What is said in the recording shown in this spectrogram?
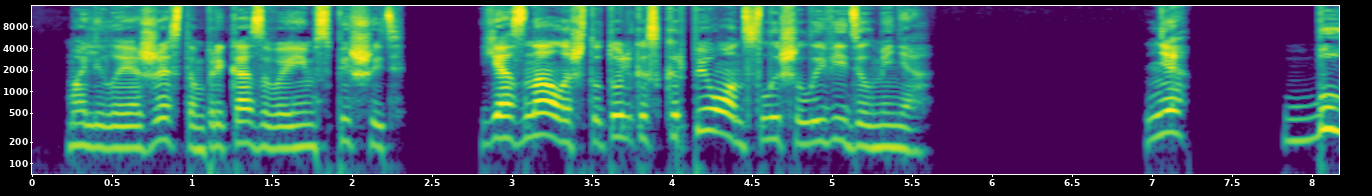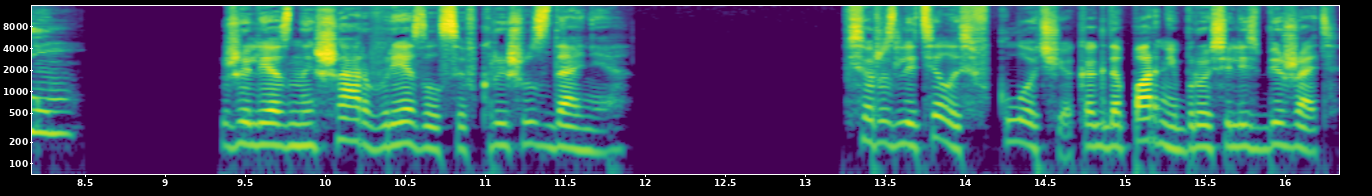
— Молила я жестом, приказывая им спешить. Я знала, что только Скорпион слышал и видел меня. Не. Бум! Железный шар врезался в крышу здания. Все разлетелось в клочья, когда парни бросились бежать.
